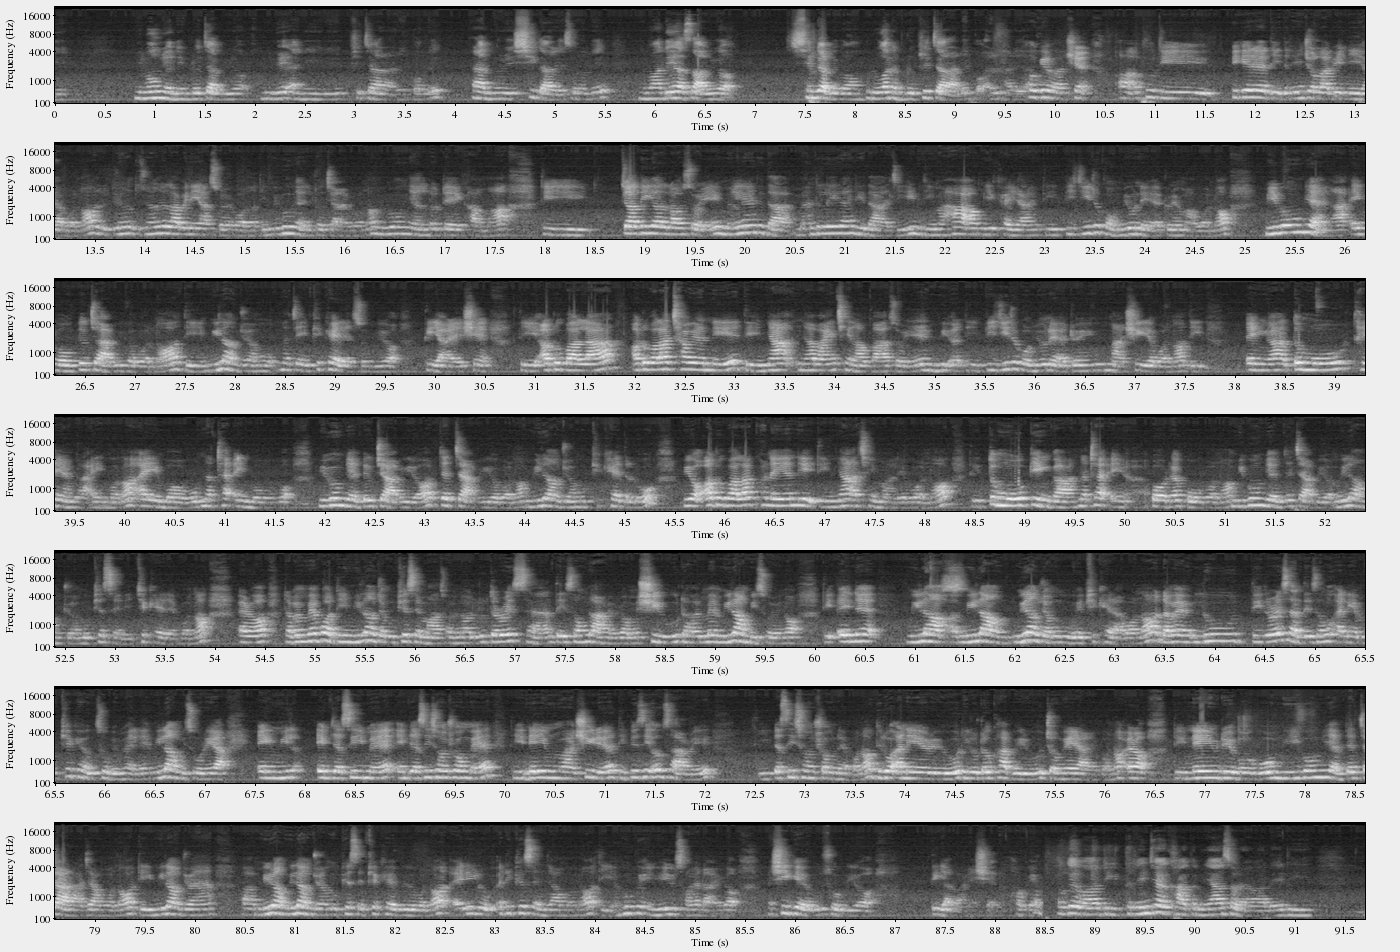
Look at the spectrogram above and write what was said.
မိမုံမြန်နေလို့ကြပြီးတော့မိဝေးအန်ဒီဖြစ်ကြတာလေပေါ့လေအဲ့ဒါမျိုးတွေရှိတာလေဆိုတော့လေညီမလေးကစပြီးတော့ရှင်းပြပေးပါအောင်ဘယ်လိုကနေဘယ်လိုဖြစ်ကြတာလဲပေါ့အဲ့ဒီဟာတွေကဟုတ်ကဲ့ပါရှင်အာအခုဒီပြီးခဲ့တဲ့ဒီသတင်းကြော်လာပြနေရပါတော့ဒီသတင်းကြော်လာပြနေရဆိုရပေါ့နော်ဒီမိဖို့မြန်လွတ်ကြရပေါ့နော်မိဖို့မြန်လွတ်တဲ့အခါမှာဒီ ကြာတိရလောက်ဆိုရင်မင်းလေးဒေတာမန္တလေးတိုင်းဒေတာကြီးဒီမဟာအောင်မြေခရိုင်ဒီပြည်ကြီးတကုံမြို့နယ်အတွင်းမှာပေါ့နော်မိဘုံပြန်ကအိမ်ကိုပြုတ်ကြပြီးတော့ပေါ့နော်ဒီမိလောင်ကျွမ်းမှုနှစ်ကြိမ်ဖြစ်ခဲ့တယ်ဆိုပြီးတော့သိရတယ်ရှင်ဒီအော်တိုဘာလာအော်တိုဘာလာ6ရက်နေ့ဒီညညပိုင်းအချိန်လောက်ကဆိုရင်ဒီပြည်ကြီးတကုံမြို့နယ်အတွင်းမှာရှိရပေါ့နော်ဒီ အိမ်ကတမိုးထရန်ကအိမ်ပေါ့နော်အဲ့အိမ်ပေါ်ကိုနှစ်ထပ်အိမ်ပေါ်ကိုပေါ့မိဘပြန်ပြုတ်ကြပြီးတော့ပြက်ကြပြီးတော့ပေါ့နော်မိလောင်ကျွမ်းမှုဖြစ်ခဲ့တယ်လို့ပြီးတော့အော်တိုဘာလ9ရက်နေ့ဒီညအချိန်မှာလေးပေါ့နော်ဒီတမိုးကင်ကနှစ်ထပ်အိမ်အပေါ်ဓာတ်ကိုပေါ့နော်မိဘပြန်ပြက်ကြပြီးတော့မိလောင်ကျွမ်းမှုဖြစ်စဉ်လေးဖြစ်ခဲ့တယ်ပေါ့နော်အဲ့တော့ဒါပေမဲ့ပေါ့ဒီမိလောင်ကျွမ်းမှုဖြစ်စဉ်မှာဆိုရင်တော့လူတရိတ်ဆန်တေဆုံးတာတွေတော့မရှိဘူးဒါပေမဲ့မိလောင်ပြီဆိုရင်တော့ဒီအိမ်နဲ့ မီလောင်မီလောင်မီလောင်ကြောင့်မှုပဲဖြစ်ခဲ့တာပေါ့နော်ဒါပေမဲ့လူဒီဒရိတ်ဆန်တေဆုံးအနေနဲ့ဖြစ်ခဲ့ဘူးဆိုပေမဲ့လည်းမီလောင်ပြီဆိုတော့အိမ်မီအိမ်ပျက်စီးမယ်အိမ်ပျက်စီးဆုံးရှုံးမယ်ဒီနေမှာရှိတဲ့ဒီပစ္စည်းဥစ္စာတွေဒီပျက်စီးဆုံးရှုံးတယ်ပေါ့နော်ဒီလိုအနေတွေကိုဒီလိုဒုက္ခပေးတွေကိုကြုံခဲ့ရတယ်ပေါ့နော်အဲ့တော့ဒီနေယူတွေပေါ်ကိုမီးပုံးပြန်တက်ကြတာကြောင့်ပေါ့နော်ဒီမီလောင်ကျွမ်းအာမီလောင်မီလောင်ကျွမ်းမှုဖြစ်စဉ်ဖြစ်ခဲ့ပြီးပေါ့နော်အဲ့ဒီလိုအဲ့ဒီဖြစ်စဉ်ကြောင့်ပေါ့နော်ဒီအမှုခွင့်ရေးယူဆောင်ရတာတွေတော့မရှိခဲ့ဘူးဆိုပြီးတော့ သိရပါတယ်ရှင်ဟုတ်ကဲ့ဟုတ်ကဲ့ပါဒီသတင်းချက်ခါသမားဆိုတာကလေဒီ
